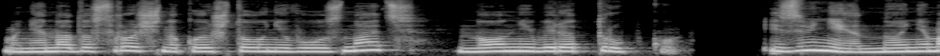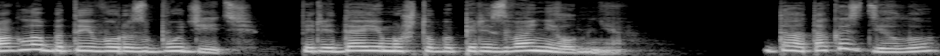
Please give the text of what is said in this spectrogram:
Мне надо срочно кое-что у него узнать, но он не берет трубку. Извини, но не могла бы ты его разбудить? Передай ему, чтобы перезвонил мне. Да, так и сделаю.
